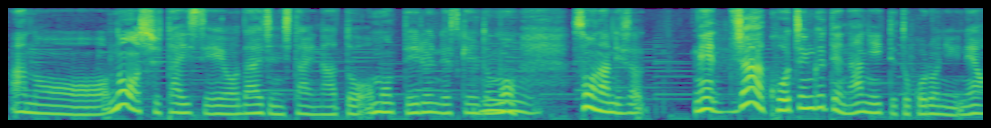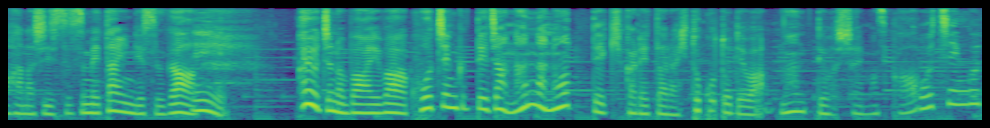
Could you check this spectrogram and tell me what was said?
あのの主体性を大事にしたいなと思っているんですけれども、うん。そうなんですよ。ね、じゃあコーチングって何ってところにねお話し進めたいんですが、ええ。かよちの場合はコーチングってじゃあ何なのって聞かれたら一言では何ておっしゃいますか？コ？ーチングっ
